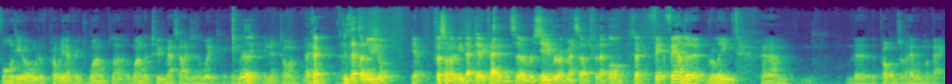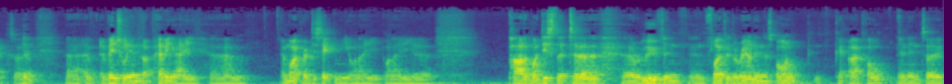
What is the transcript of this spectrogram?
40, I would have probably averaged one one to two massages a week in, Really? in that time. Okay. Because that's unusual. Yep. For someone to be that dedicated as a receiver of massage for that long. So fa- found that it relieved um, the the problems that I had with my back. So uh, eventually ended up having a um, a micro discectomy on a on a uh, part of my disc that uh, uh, removed and, and floated around in the spinal uh, column, and then so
